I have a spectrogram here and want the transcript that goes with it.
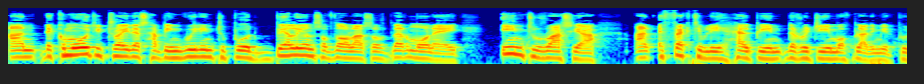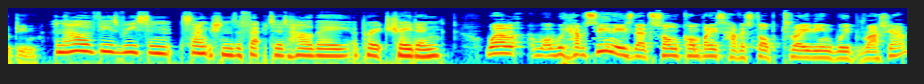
And the commodity traders have been willing to put billions of dollars of their money into Russia and effectively helping the regime of Vladimir Putin. And how have these recent sanctions affected how they approach trading? Well, what we have seen is that some companies have stopped trading with Russia.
